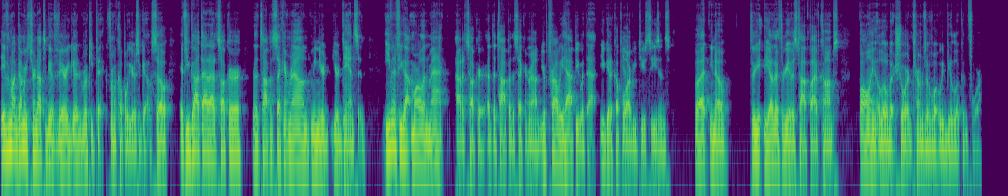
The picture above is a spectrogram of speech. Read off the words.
David Montgomery's turned out to be a very good rookie pick from a couple years ago. So if you got that out of Tucker at the top of the second round, I mean, you're you're dancing. Even if you got Marlon Mack out of Tucker at the top of the second round, you're probably happy with that. You get a couple RB two seasons, but you know three the other three of his top five comps falling a little bit short in terms of what we'd be looking for.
